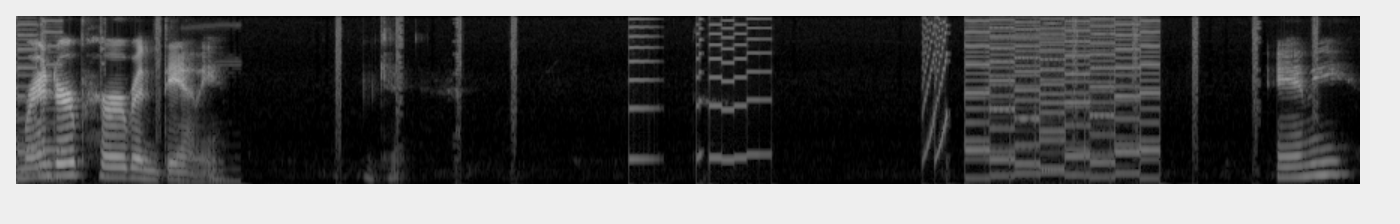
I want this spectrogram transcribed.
Randerp, Herb, and Danny. Okay. Annie?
